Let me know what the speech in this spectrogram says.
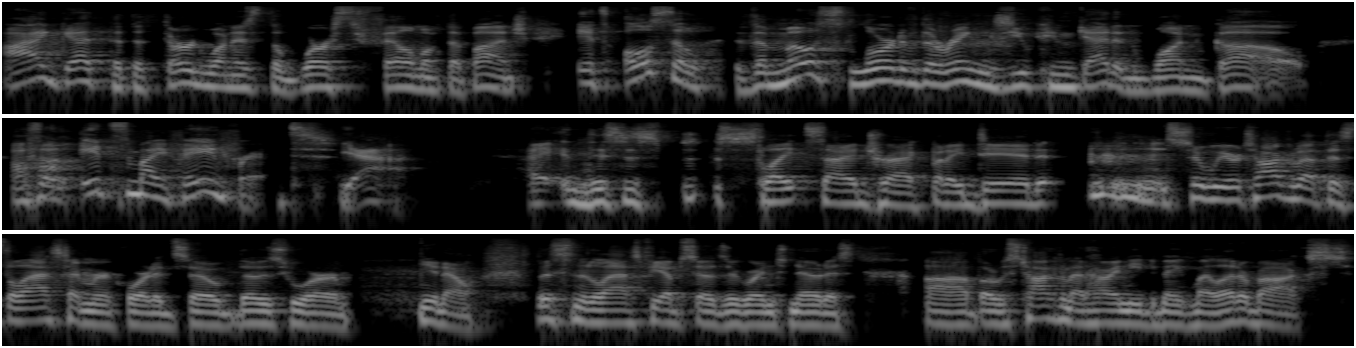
I get that the third one is the worst film of the bunch. It's also the most Lord of the Rings you can get in one go. So Uh-huh. it's my favorite. Yeah. I, this is slight sidetrack, but I did. so we were talking about this the last time we recorded. So those who are, you know, listening to the last few episodes are going to notice. Uh, but I was talking about how I need to make my Letterboxd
